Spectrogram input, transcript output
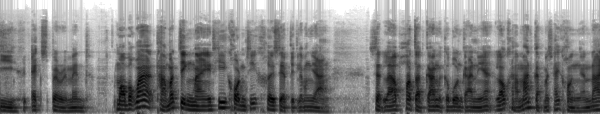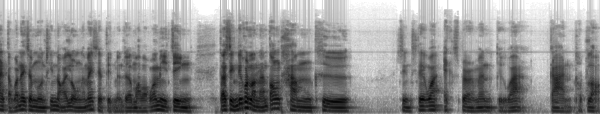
E คือ experiment หมอบอกว่าถามว่าจริงไหมที่คนที่เคยเสพติดอะไรบางอย่าง เสร็จแล้วพอจัดการกับกระบวนการนี้แล้วสามารถกลับมาใช้ของอย่างนั้นได้ แต่ว่าในจำนวนที่น้อยลงและไม่เสพติดเหมือนเดิมหมอบอกว่ามีจริง แต่สิ่งที่คนเหล่านั้นต้องทำคือสิ่งที่เรียกว่า experiment หรือว่า การทดลอง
